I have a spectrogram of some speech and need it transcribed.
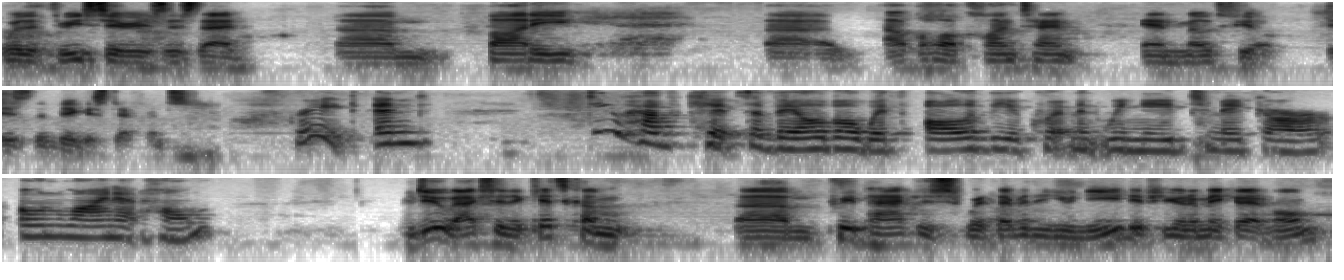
or the three series, is that um, body, uh, alcohol content and mouthfeel is the biggest difference. Great. And do you have kits available with all of the equipment we need to make our own wine at home? We do. Actually, the kits come um, pre-packaged with everything you need if you're going to make it at home.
